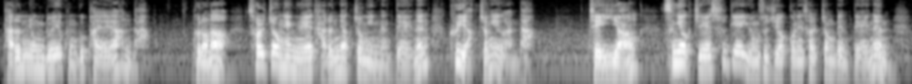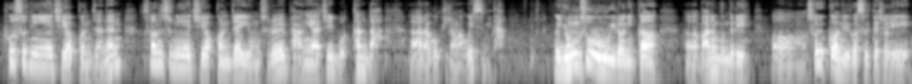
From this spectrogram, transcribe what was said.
다른 용도에 공급하여야 한다. 그러나 설정 행위에 다른 약정이 있는 때에는 그 약정에 의한다. 제2항 승역지의 수개 용수 지역권이 설정된 때에는 후순위의 지역권자는 선순위의 지역권자의 용수를 방해하지 못한다라고 규정하고 있습니다. 그 용수 이러니까 어, 많은 분들이 어, 소유권 읽었을 때 저희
